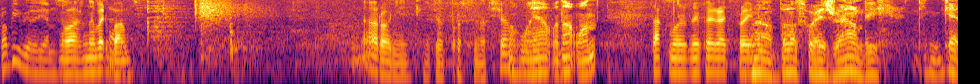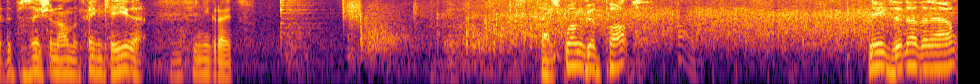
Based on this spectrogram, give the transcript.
Robbie Williams. Важная борьба. 70. Да, Ронни идет просто на все. Long way out with that one. Так можно и поиграть фрейм. Well, both ways round, he Didn't get the position on the pink either. Если не играется. That's one good pot. Needs another now.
